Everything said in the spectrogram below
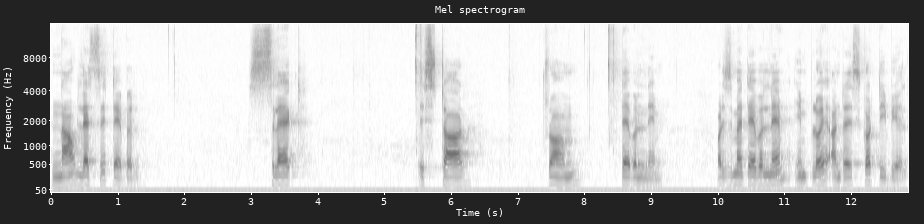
Now let's say table. Select star from table name. What is my table name? Employee underscore tbl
